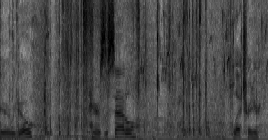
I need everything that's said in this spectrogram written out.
There we go. Here's the saddle. Latch right here.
